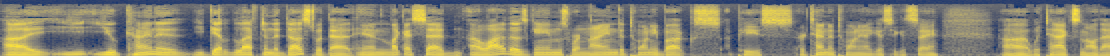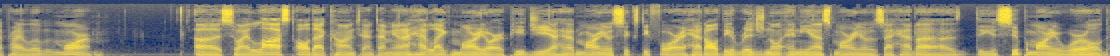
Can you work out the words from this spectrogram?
uh, you, you kind of you get left in the dust with that. And like I said, a lot of those games were nine to twenty bucks a piece, or ten to twenty, I guess you could say uh, with tax and all that, probably a little bit more. Uh, so I lost all that content. I mean, I had like Mario RPG, I had Mario 64, I had all the original NES Mario's, I had uh, the Super Mario World,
